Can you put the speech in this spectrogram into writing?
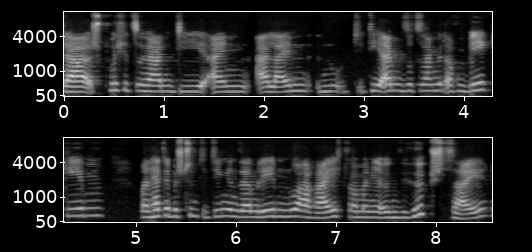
da Sprüche zu hören, die einen allein die einem sozusagen mit auf 'n Weg geben. Man hätte bestimmte Dinge in seinem Leben nur erreicht, weil man ja irgendwie hübsch sei,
